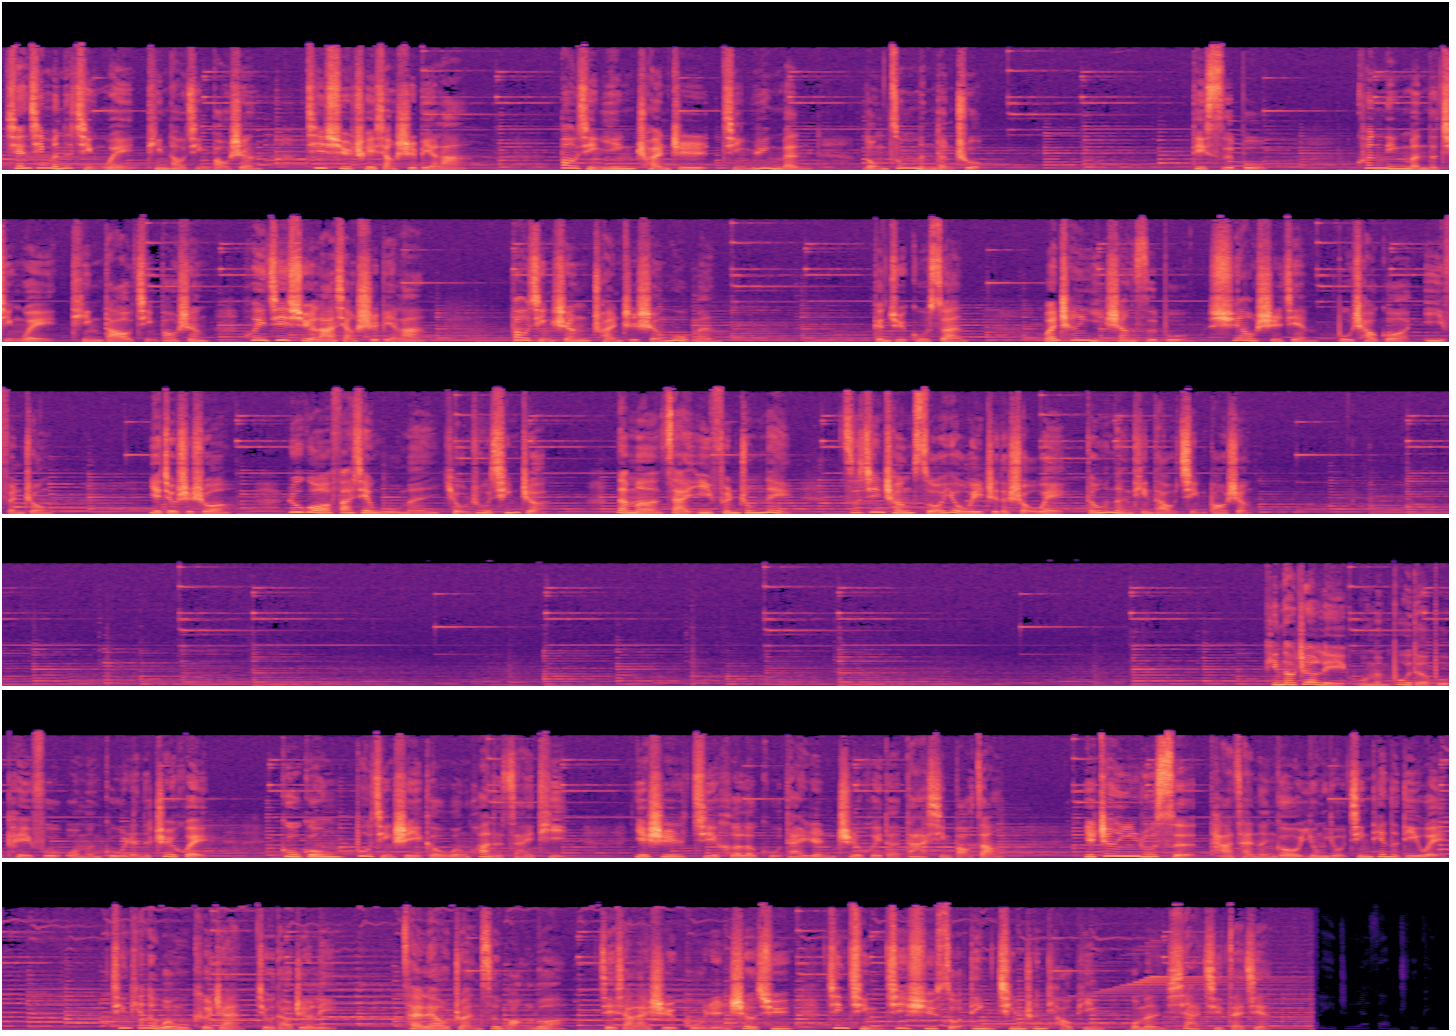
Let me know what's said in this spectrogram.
乾清门的警卫听到警报声，继续吹响识别拉，报警音传至景运门、隆宗门等处。第四步。坤宁门的警卫听到警报声，会继续拉响识别拉，报警声传至神武门。根据估算，完成以上四步需要时间不超过一分钟。也就是说，如果发现午门有入侵者，那么在一分钟内，紫禁城所有位置的守卫都能听到警报声。听到这里，我们不得不佩服我们古人的智慧。故宫不仅是一个文化的载体，也是集合了古代人智慧的大型宝藏。也正因如此，它才能够拥有今天的地位。今天的文物客栈就到这里，材料转自网络。接下来是古人社区，敬请继续锁定青春调频，我们下期再见。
